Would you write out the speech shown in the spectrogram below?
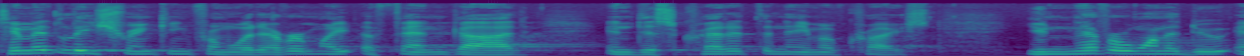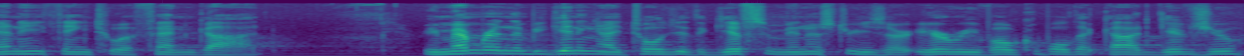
timidly shrinking from whatever might offend God and discredit the name of Christ. You never want to do anything to offend God. Remember in the beginning, I told you the gifts and ministries are irrevocable that God gives you?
